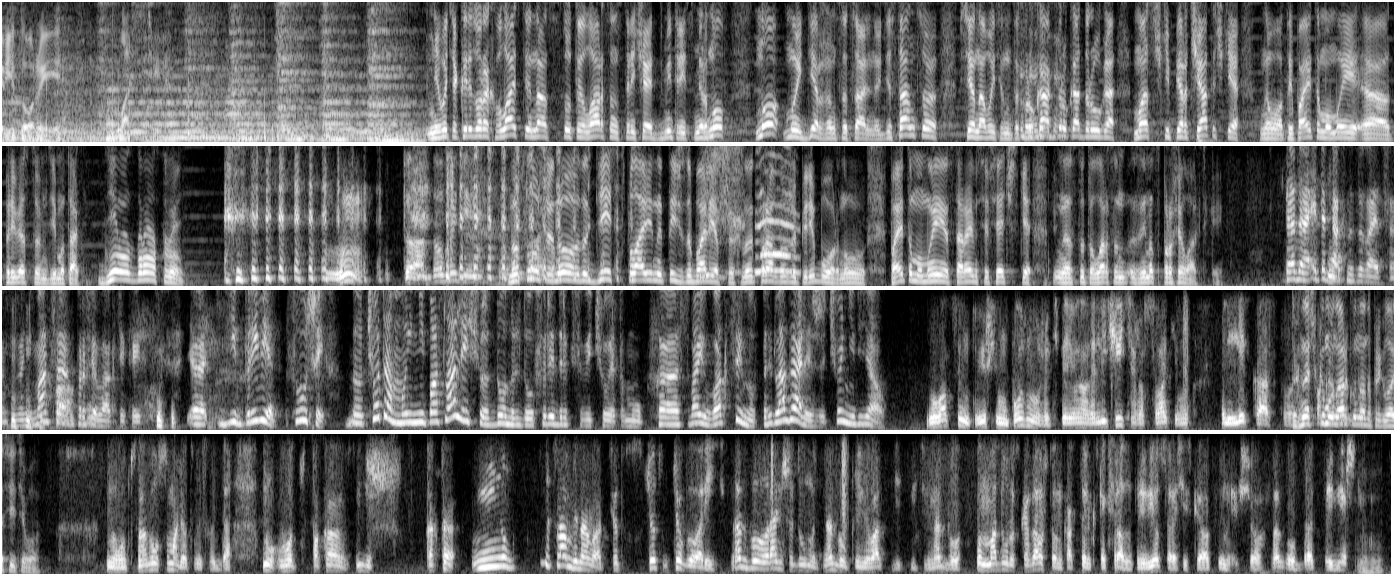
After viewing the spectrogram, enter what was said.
Коридоры власти. И в этих коридорах власти нас тут и Ларсен встречает Дмитрий Смирнов, но мы держим социальную дистанцию, все на вытянутых руках друг от друга, масочки, перчаточки, ну вот, и поэтому мы э, приветствуем Диму так. Дима, здравствуй! Да, добрый день. Ну, слушай, ну, 10 с половиной тысяч заболевших, ну, это правда уже перебор. Ну, поэтому мы стараемся всячески э, с Тута Ларсен заниматься профилактикой. Да-да, это Ну. так называется, заниматься профилактикой. Э, Дим, привет. Слушай, ну что там, мы не послали еще Дональду Фридриксовичу этому к- свою вакцину? Предлагали же, что не взял? Ну, вакцину-то, видишь, ему поздно уже. Теперь его надо лечить, рассылать ему лекарства. Так значит, коммунарку надо пригласить его. Ну, вот надо было самолет выслать, да. Ну, вот пока, видишь, как-то, ну, ты сам виноват. Что говорить? Надо было раньше думать, надо было прививаться действительно. Надо было... Он Мадуро сказал, что он как только так сразу привьется российской вакциной, и все. Надо было брать пример с него.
